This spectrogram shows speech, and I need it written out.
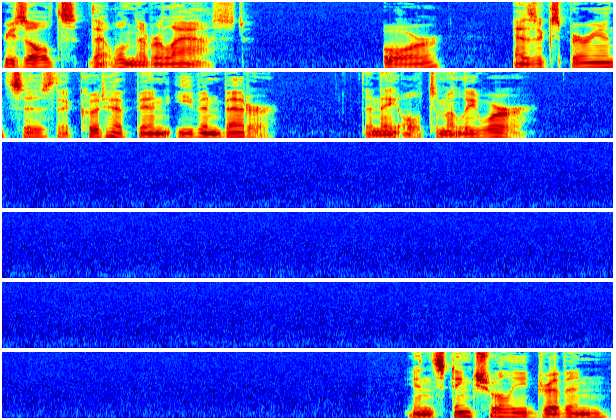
results that will never last, or as experiences that could have been even better than they ultimately were. Instinctually driven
